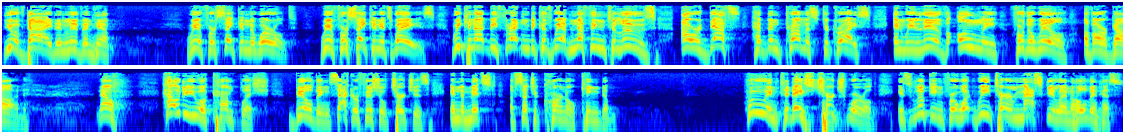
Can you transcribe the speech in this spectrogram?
You have died and live in Him. We have forsaken the world. We have forsaken its ways. We cannot be threatened because we have nothing to lose. Our deaths have been promised to Christ and we live only for the will of our God. Now, how do you accomplish building sacrificial churches in the midst of such a carnal kingdom? Who in today's church world is looking for what we term masculine holiness?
